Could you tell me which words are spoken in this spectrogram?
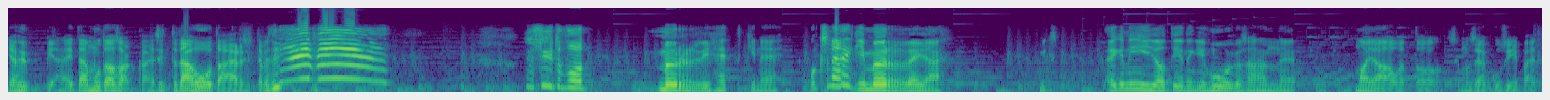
Ja hyppiä. Ei tää muuta osaakaan. Ja sitten tää huutaa ärsyttävästi. Siitä vaan mörri, hetkinen. Onks nääkin mörrejä? Miks? Eikö niin joo, tietenkin huukosahan ne majaavat on semmosia kusipäitä.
